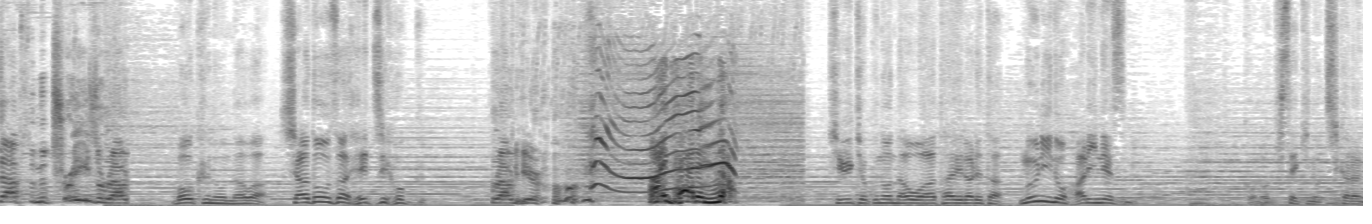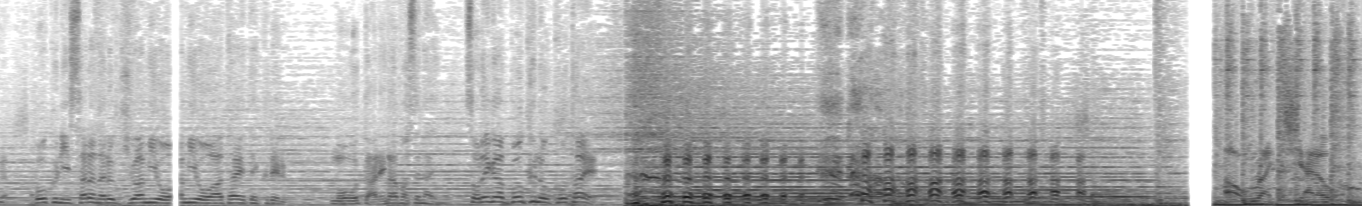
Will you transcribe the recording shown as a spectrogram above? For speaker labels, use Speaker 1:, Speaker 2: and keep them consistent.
Speaker 1: saps than the trees around.
Speaker 2: 僕の名はシャドウザヘッジホッグ。
Speaker 1: Around here.
Speaker 3: I've had enough.
Speaker 2: 究極の名を与えられた無二のハリネズミ。この奇跡の力が僕にさらなる極みをみを与えてくれる。もう誰だばせない。それが僕の答え。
